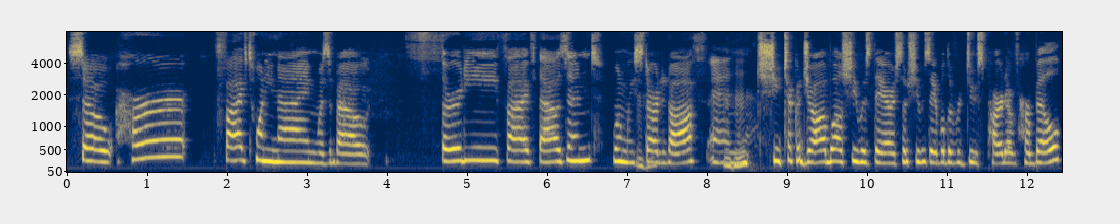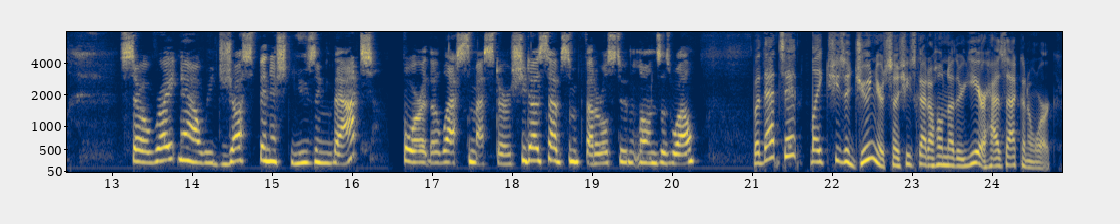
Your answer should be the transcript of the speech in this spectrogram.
So her 529 was about 35,000 when we mm-hmm. started off and mm-hmm. she took a job while she was there so she was able to reduce part of her bill. So right now we just finished using that for the last semester. She does have some federal student loans as well. But that's it. Like she's a junior, so she's got a whole nother year. How's that going to work?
